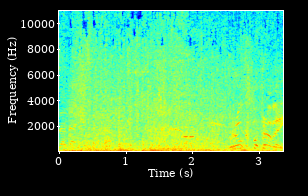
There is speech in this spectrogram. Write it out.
Zadanie czeka. Wróg po prawej!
